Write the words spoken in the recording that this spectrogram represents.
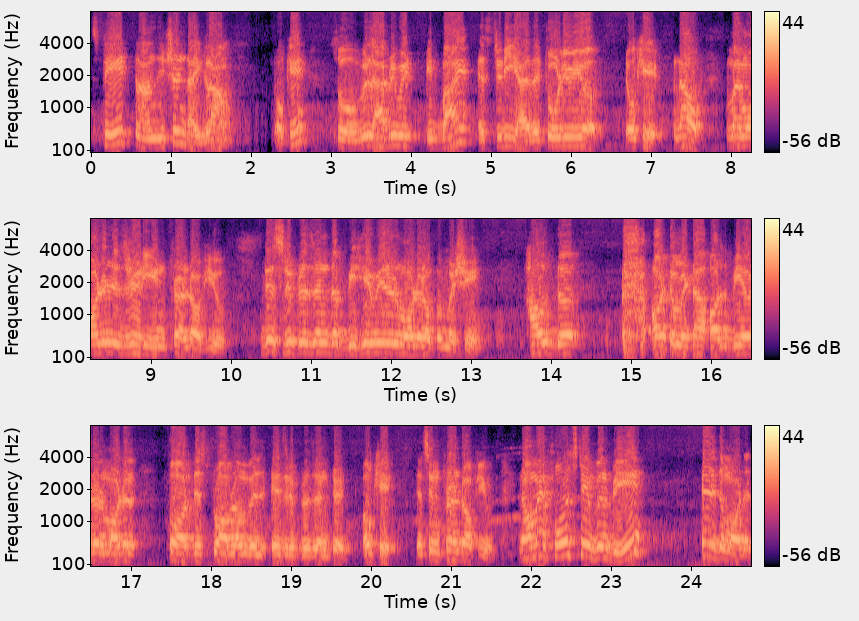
state transition diagram. Okay. So we'll abbreviate it by STD as I told you here. Okay. Now my model is ready in front of you. This represents the behavioral model of a machine. How the automata or the behavioral model for this problem will, is represented. Okay, it's in front of you. Now my fourth step will be test the model.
